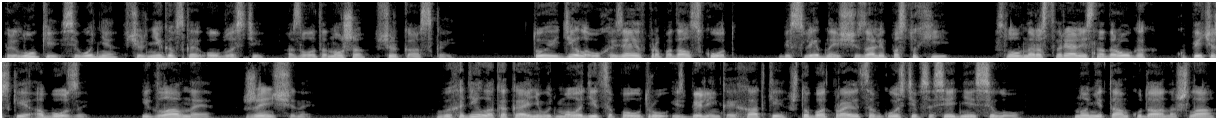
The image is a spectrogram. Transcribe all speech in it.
Прилуки сегодня в Черниговской области, а Золотоноша в Черкасской. То и дело у хозяев пропадал скот, бесследно исчезали пастухи, словно растворялись на дорогах купеческие обозы. И главное – женщины. Выходила какая-нибудь молодица поутру из беленькой хатки, чтобы отправиться в гости в соседнее село. Но ни там, куда она шла,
